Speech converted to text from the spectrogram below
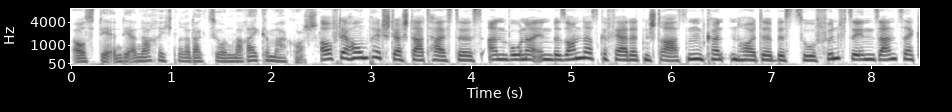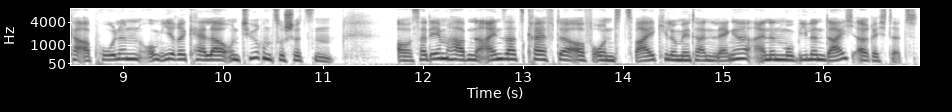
Aus der NDR Nachrichtenredaktion Mareike Markosch. Auf der Homepage der Stadt heißt es, Anwohner in besonders gefährdeten Straßen könnten heute bis zu 15 Sandsäcke abholen, um ihre Keller und Türen zu schützen. Außerdem haben Einsatzkräfte auf rund zwei Kilometern Länge einen mobilen Deich errichtet.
